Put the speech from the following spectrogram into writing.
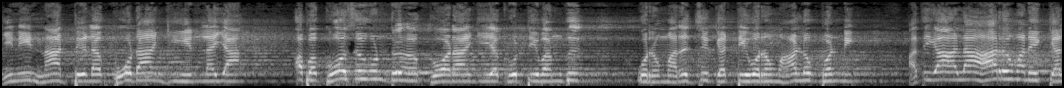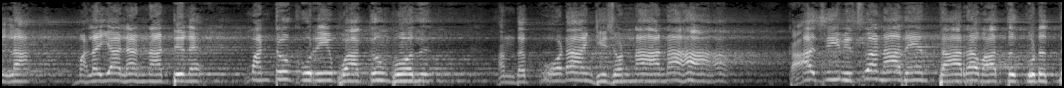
இனி நாட்டில கோடாங்கி இல்லையா? அப்ப கோசு கொண்டு கோடாங்கிய கூட்டி வந்து ஒரு மறைச்சு கட்டி ஒரு மாலும் பண்ணி அதிகால ஆறு மணிக்கெல்லாம் மலையாள நாட்டில மண்டு குறி பார்க்கும் போது அந்த கோடாங்கி சொன்னானா காசி விஸ்வநாதன் தார வாத்து கொடுத்த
